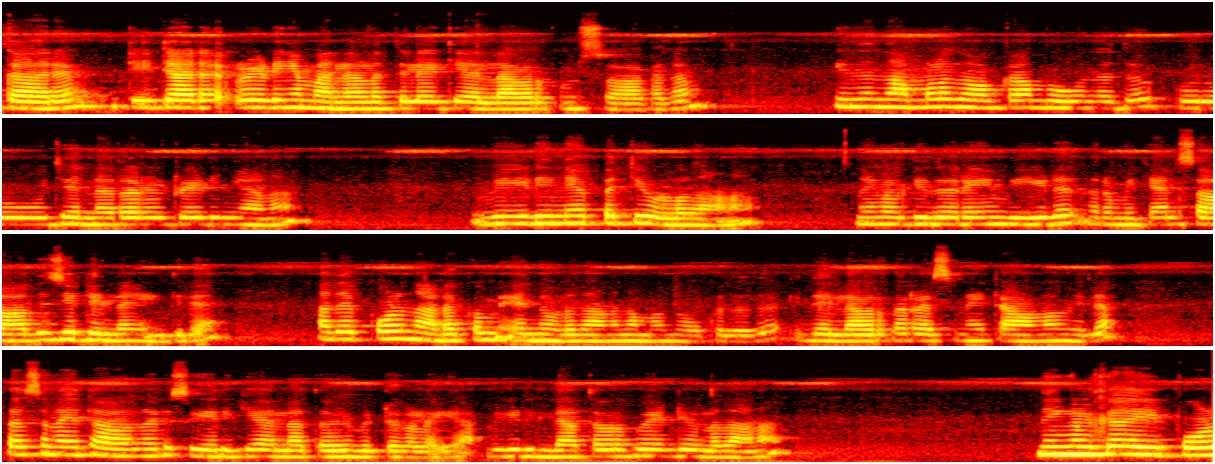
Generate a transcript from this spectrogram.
നമസ്കാരം. ടീറ്റാര റീഡിങ് മലയാളത്തിലേക്ക് എല്ലാവർക്കും സ്വാഗതം. ഇന്ന് നമ്മൾ നോക്കാൻ പോകുന്നത് ഒരു ജനറൽ റീഡിംഗ് ആണ്. വീടിനെ പറ്റിയുള്ളതാണ് നിങ്ങൾക്ക് ഇതുവരെയും വീട് നിർമ്മിക്കാൻ സാധിച്ചിട്ടില്ല എങ്കിൽ അതെപ്പോൾ നടക്കും എന്നുള്ളതാണ് നമ്മൾ നോക്കുന്നത്. ഇത് എല്ലാവർക്കും റെസനേറ്റ് ആവണമെന്നില്ല. റെസനേറ്റ് ആവുന്നവർ സ്വീകരിക്കുക അല്ലാത്തവർ വിട്ടുകളയുക. വീടില്ലാത്തവർക്ക് വേണ്ടിയുള്ളതാണ്. നിങ്ങൾക്ക് ഇപ്പോൾ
